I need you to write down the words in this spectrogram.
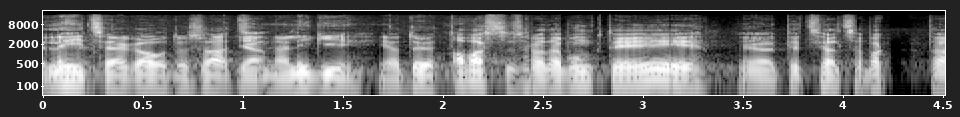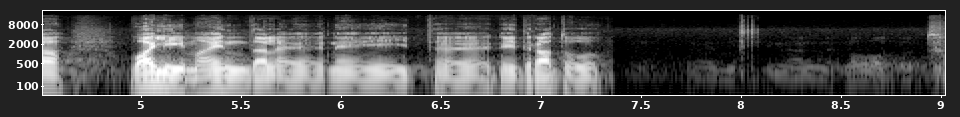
lehitseja kaudu saad ja. sinna ligi ja töötad. avastusrada.ee ja et, et sealt saab hakata valima endale neid, neid radu, mis siin on loodud.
